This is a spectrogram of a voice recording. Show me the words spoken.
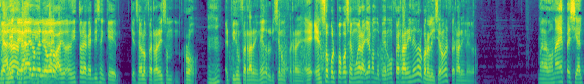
que él literal. logró. Hay una historia que dicen que, que sea, los Ferrari son rojos. Él pide un Ferrari negro y le hicieron un Ferrari negro. Enzo por poco se muera ya cuando pidieron un Ferrari negro, pero le hicieron el Ferrari negro. Maradona es especial.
